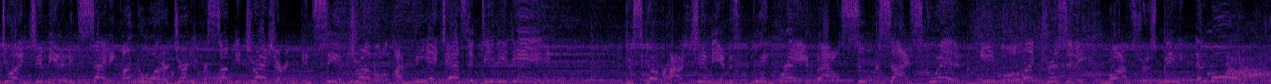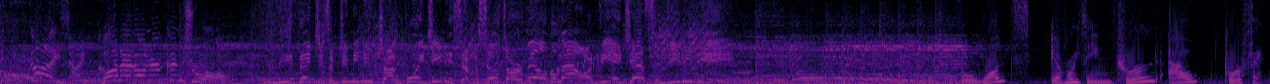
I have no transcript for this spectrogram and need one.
Join Jimmy in an exciting underwater journey for sunken treasure in Sea of Trouble on VHS and DVD. Discover how Jimmy and his big brain battle supersized squid, evil electricity, monstrous meat, and more. Guys, I got it control. The Adventures of Jimmy Neutron Boy Genius episodes are available now on VHS and DVD. For once, everything turned out perfect.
